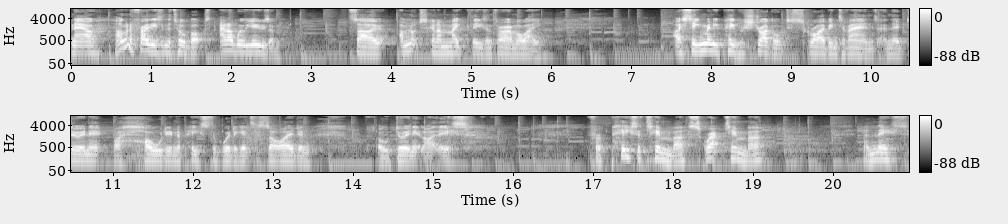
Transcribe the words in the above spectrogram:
Now, I'm going to throw these in the toolbox and I will use them. So I'm not just going to make these and throw them away. I see many people struggle to scribe into vans and they're doing it by holding a piece of wood against the side and or doing it like this. For a piece of timber, scrap timber, and this,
